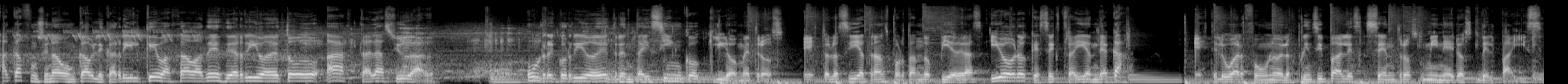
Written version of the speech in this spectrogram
acá funcionaba un cable carril que bajaba desde arriba de todo hasta la ciudad. Un recorrido de 35 kilómetros. Esto lo hacía transportando piedras y oro que se extraían de acá. Este lugar fue uno de los principales centros mineros del país.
